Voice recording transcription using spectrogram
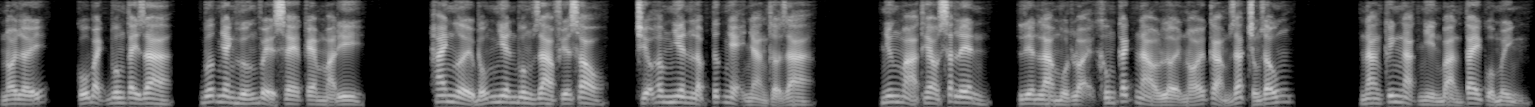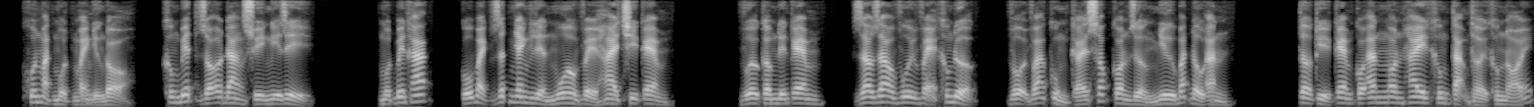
Nói lấy, cố bạch buông tay ra, bước nhanh hướng về xe kem mà đi. Hai người bỗng nhiên buông ra phía sau, triệu hâm nhiên lập tức nhẹ nhàng thở ra. Nhưng mà theo sát lên liền là một loại không cách nào lời nói cảm giác trống rỗng. Nàng kinh ngạc nhìn bàn tay của mình, khuôn mặt một mảnh đường đỏ, không biết rõ đang suy nghĩ gì. Một bên khác, cố bạch rất nhanh liền mua về hai chi kem. Vừa cầm đến kem g i a o g i a o vui vẻ không được, vội vã cùng cái sóc con giường như bắt đầu ăn. Tờ kỳ kem có ăn ngon hay không tạm thời không nói,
